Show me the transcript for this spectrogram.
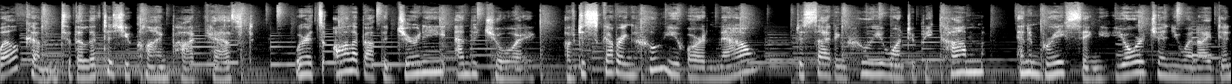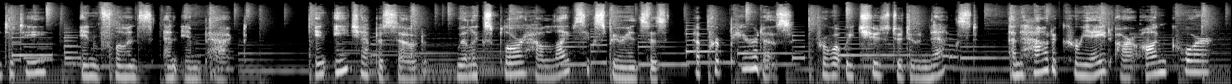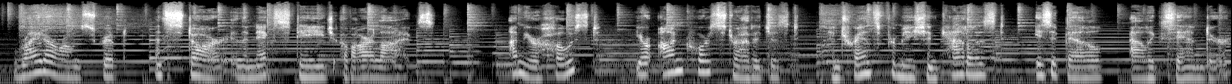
Welcome to the Lift As You Climb podcast, where it's all about the journey and the joy of discovering who you are now, deciding who you want to become, and embracing your genuine identity, influence, and impact. In each episode, we'll explore how life's experiences have prepared us for what we choose to do next and how to create our encore, write our own script, and star in the next stage of our lives. I'm your host, your encore strategist and transformation catalyst, Isabel Alexander.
